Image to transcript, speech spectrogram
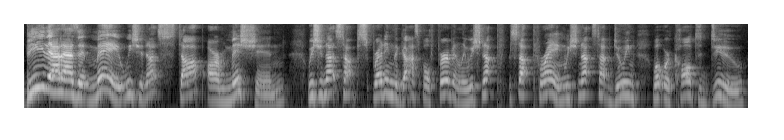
be that as it may, we should not stop our mission we should not stop spreading the gospel fervently. We should not stop praying. We should not stop doing what we're called to do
